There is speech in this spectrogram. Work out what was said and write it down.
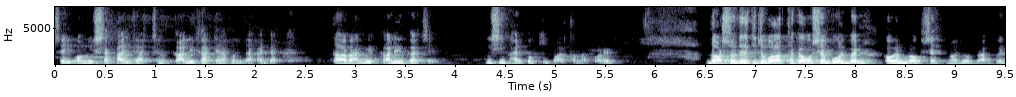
সেই অমিত শাহ কাল যাচ্ছেন কালীঘাটে, এখন দেখা যাক তার আগে কালীর কাছে পিসি ভাইপো কি প্রার্থনা করেন। দর্শক যদি কিছু বলার থাকে অবশ্যই বলবেন কমেন্ট বক্সে নজর রাখবেন।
